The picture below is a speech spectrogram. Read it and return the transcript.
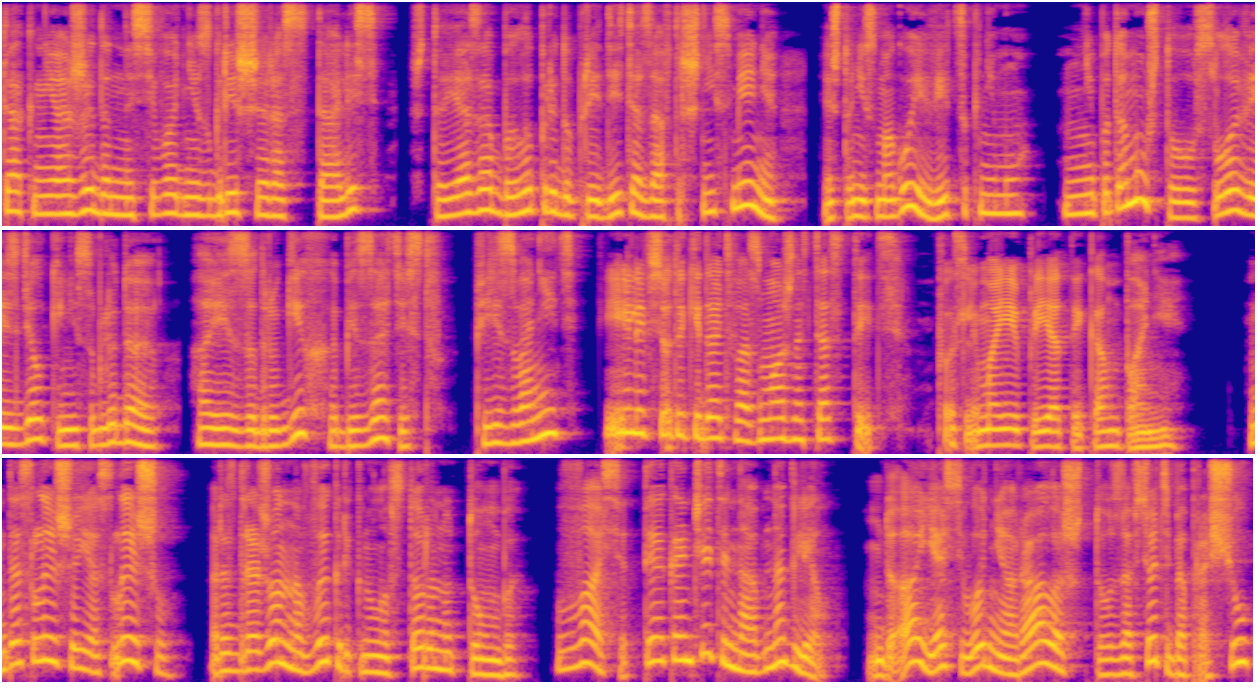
так неожиданно сегодня с Гришей расстались, что я забыла предупредить о завтрашней смене и что не смогу явиться к нему. Не потому, что условия сделки не соблюдаю, а из-за других обязательств. Перезвонить или все-таки дать возможность остыть после моей приятной компании. «Да слышу я, слышу!» – раздраженно выкрикнула в сторону тумбы. «Вася, ты окончательно обнаглел. Да, я сегодня орала, что за все тебя прощу,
